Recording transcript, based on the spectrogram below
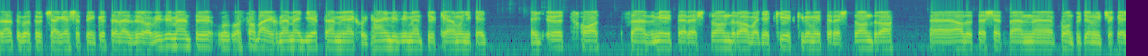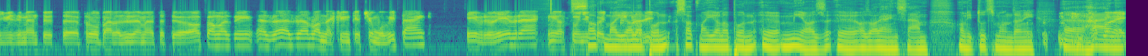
látogatottság esetén kötelező a vízimentő. A szabályok nem egyértelműek, hogy hány vízimentő kell, mondjuk egy, egy 5-6 100 méteres strandra, vagy egy két kilométeres strandra, adott esetben pont ugyanúgy csak egy vízimentőt próbál az üzemeltető alkalmazni. Ezzel, ezzel van nekünk egy csomó vitánk, évről évre. Mi azt mondjuk, szakmai hogy alapon, így... szakmai alapon mi az az arányszám, amit tudsz mondani? Hát hány egy,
